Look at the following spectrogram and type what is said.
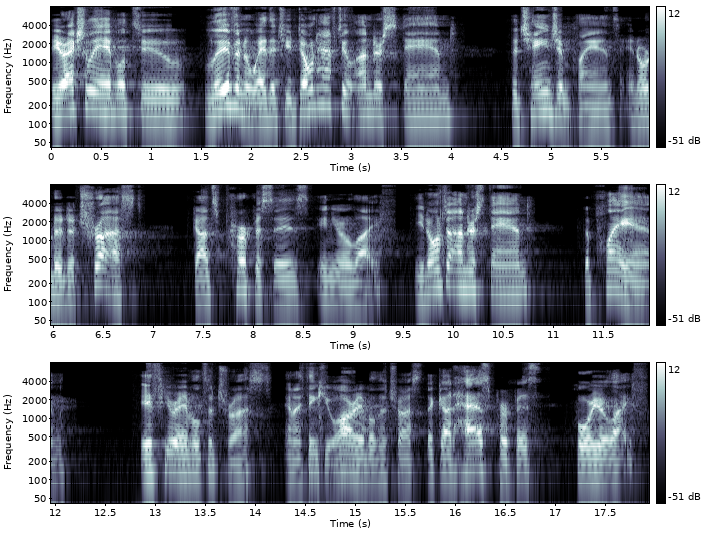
you're actually able to live in a way that you don't have to understand the change in plans in order to trust God's purposes in your life. You don't have to understand the plan if you're able to trust, and I think you are able to trust, that God has purpose for your life.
